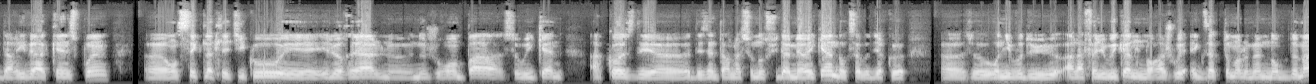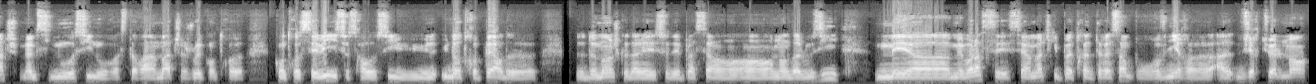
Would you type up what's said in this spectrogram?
d'arriver à 15 points. Euh, on sait que l'Atlético et, le Real ne, joueront pas ce week-end à cause des, des internationaux sud-américains. Donc ça veut dire que euh, au niveau du, à la fin du week-end, on aura joué exactement le même nombre de matchs, même si nous aussi, nous restera un match à jouer contre contre Séville. Ce sera aussi une, autre paire de, de, manches que d'aller se déplacer en, Andalousie. Mais euh, mais voilà, c'est c'est un match qui peut être intéressant pour revenir euh, virtuellement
